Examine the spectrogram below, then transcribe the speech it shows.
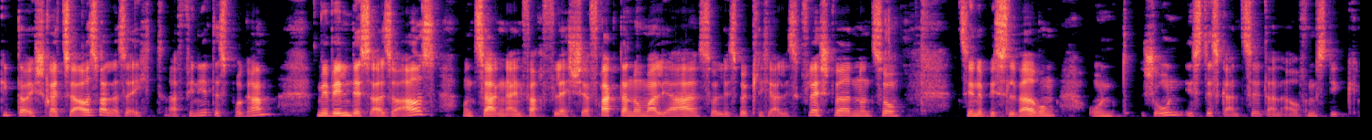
gibt er euch gleich zur Auswahl, also echt raffiniertes Programm. Wir wählen das also aus und sagen einfach Flash. Er fragt dann nochmal, ja, soll das wirklich alles geflasht werden und so. Sind ein bisschen Werbung und schon ist das Ganze dann auf dem Stick.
